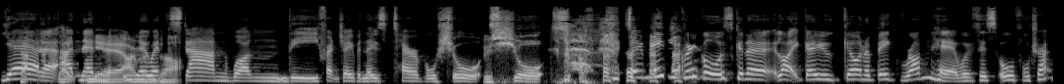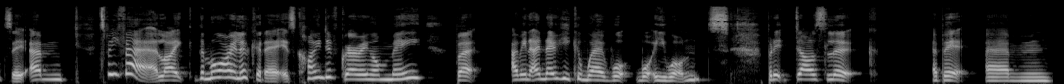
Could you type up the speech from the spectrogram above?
Yeah, that, and then yeah, you know when that. Stan won the French Open, those terrible shorts. shorts. so maybe Grigor's gonna like go go on a big run here with this awful tracksuit. Um, to be fair, like the more I look at it, it's kind of growing on me. But I mean, I know he can wear what what he wants, but it does look a bit um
